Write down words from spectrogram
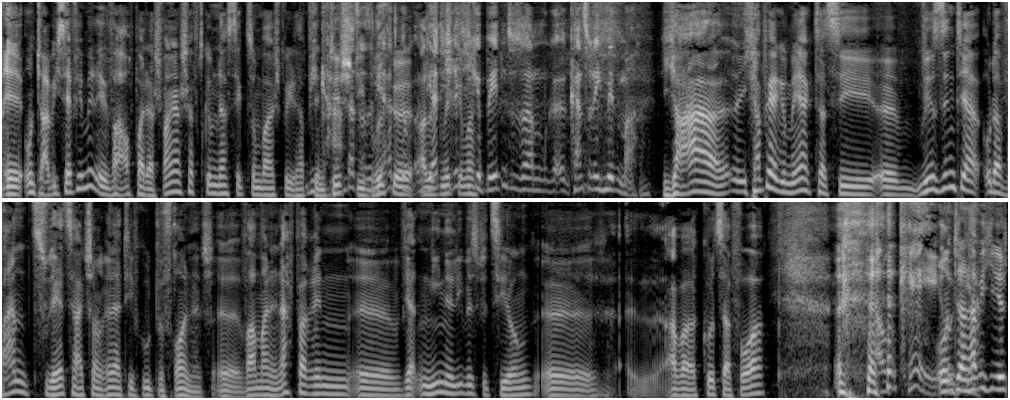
Äh, und da habe ich sehr viel mit. Ich war auch bei der Schwangerschaftsgymnastik zum Beispiel, habe den Tisch, die Also Brücke, die hat, die alles richtig mitgemacht. gebeten zusammen, kannst du nicht mitmachen? Ja, ich habe ja gemerkt, dass sie, äh, wir sind ja oder waren zu der Zeit schon relativ gut befreundet. Äh, war meine Nachbarin, äh, wir hatten nie eine Liebesbeziehung, aber kurz davor. Okay. Und dann ja. habe ich ihr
